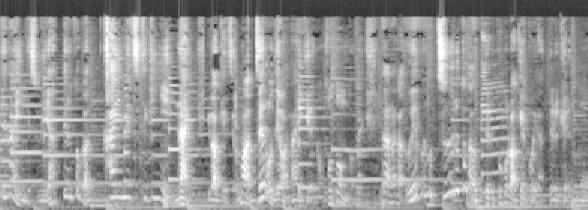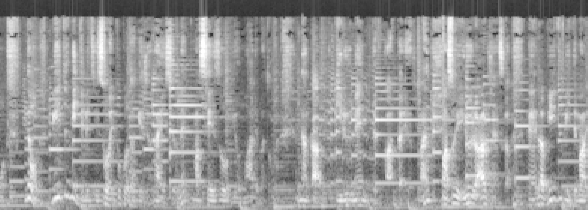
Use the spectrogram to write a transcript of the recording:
てないんですよね。やってるとこが壊滅的にないわけですよ。まあゼロではないけれど、ほとんどね。だからなんかウェブのツールとか売ってるところは結構やってるけれども、でも B2B って別にそういうとこだけじゃないですよね。まあ製造業もあればとか、なんかビルメンテとかあったりとかね。まあそういういろいろあるじゃないですか。えー、だから B2B ってまあ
